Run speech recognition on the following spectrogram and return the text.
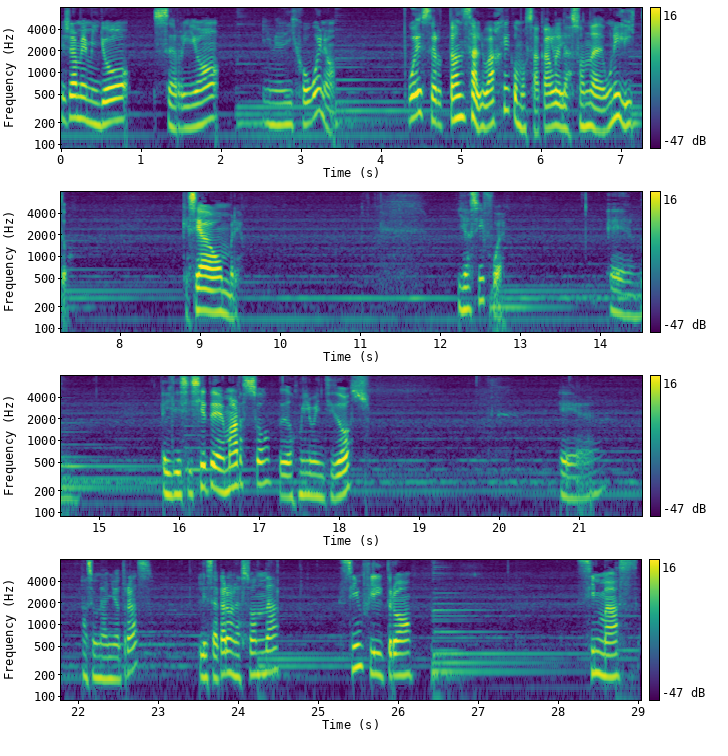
Ella me miró, se rió y me dijo, bueno, puede ser tan salvaje como sacarle la sonda de una y listo. Que se haga hombre. Y así fue. Em, el 17 de marzo de 2022 eh, hace un año atrás. Le sacaron la sonda sin filtro, sin más,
